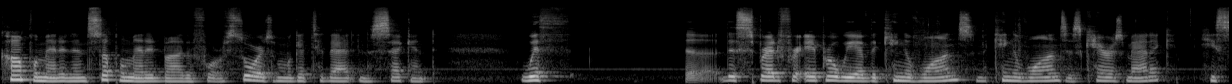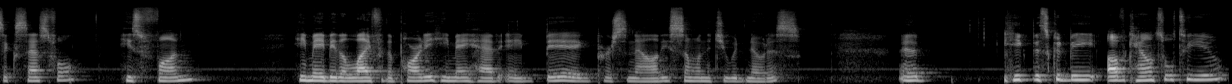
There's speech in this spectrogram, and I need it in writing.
complemented and supplemented by the Four of Swords, and we'll get to that in a second. With uh, this spread for April, we have the King of Wands, and the King of Wands is charismatic, he's successful, he's fun. He may be the life of the party. He may have a big personality, someone that you would notice. Uh, he, this could be of counsel to you,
